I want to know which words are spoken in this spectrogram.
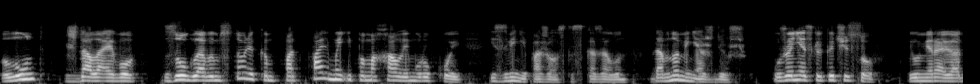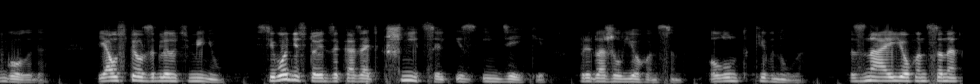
Лунд ждала его за угловым столиком под пальмой и помахала ему рукой. «Извини, пожалуйста», — сказал он, — «давно меня ждешь? Уже несколько часов и умираю от голода». Я успел заглянуть в меню. Сегодня стоит заказать шницель из индейки, — предложил Йоханссон. Лунд кивнула. Зная Йоханссона,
